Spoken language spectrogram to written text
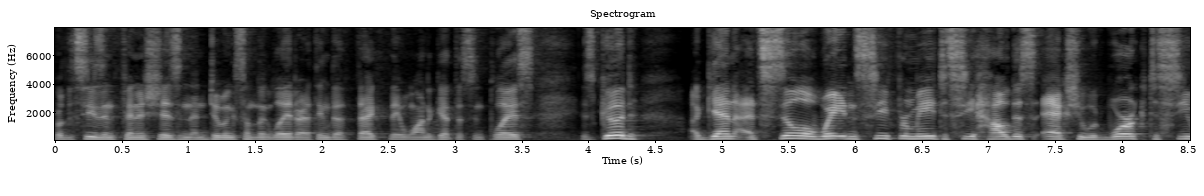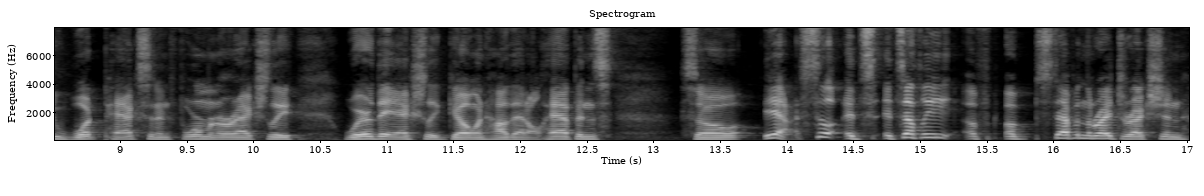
or the season finishes and then doing something later. I think the fact they want to get this in place is good. Again, it's still a wait and see for me to see how this actually would work, to see what Paxson and Forman are actually, where they actually go and how that all happens. So yeah, still it's it's definitely a, a, step in the right direction.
